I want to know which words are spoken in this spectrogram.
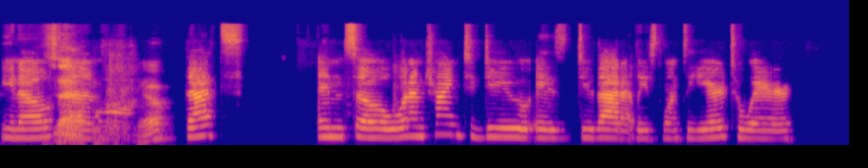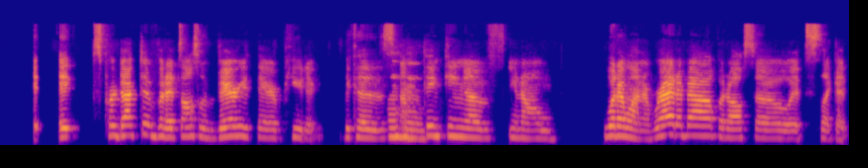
you know Zen. um, Yep. that's and so what i'm trying to do is do that at least once a year to where it's productive but it's also very therapeutic because i'm Mhm. thinking of you know what i want to write about but also it's like a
